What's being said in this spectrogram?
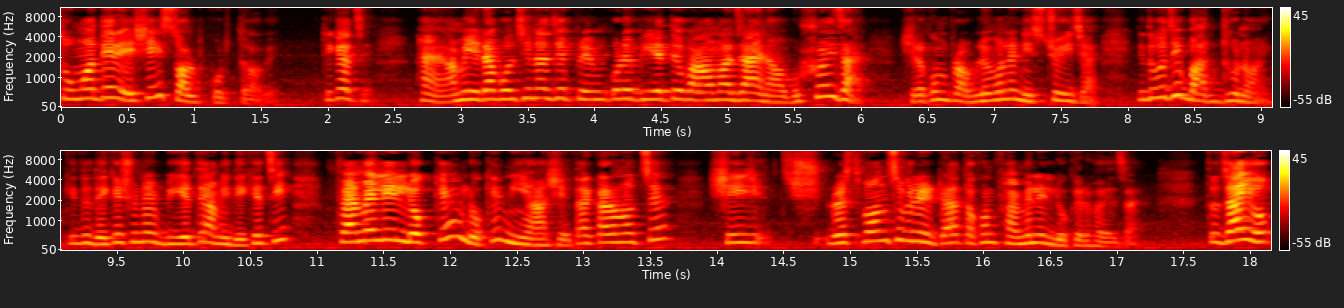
তোমাদের এসেই সলভ করতে হবে। ঠিক আছে? হ্যাঁ আমি এটা বলছি না যে প্রেম করে বিয়েতে বাবা মা যায় না, অবশ্যই যায়। সেরকম প্রবলেম হলে নিশ্চয়ই যায়। কিন্তু বলছি বাধ্য নয়। কিন্তু দেখে শুনে বিয়েতে আমি দেখেছি ফ্যামিলির লোককে লোকে নিয়ে আসে। তার কারণ হচ্ছে সেই রেসপন্সিবিলিটিটা তখন ফ্যামিলির লোকের হয়ে যায়। তো যাই হোক,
